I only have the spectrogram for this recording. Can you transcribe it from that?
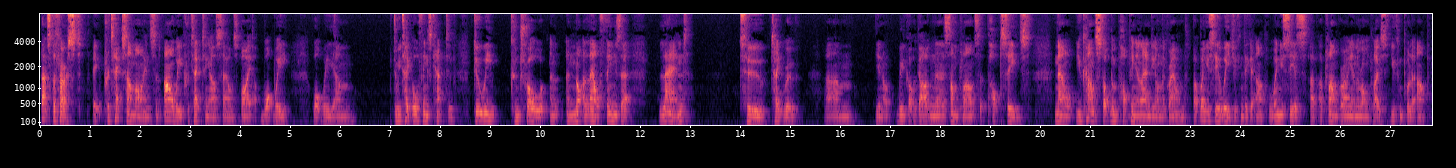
that's the first. It protects our minds, and are we protecting ourselves by what we, what we, um, do we take all things captive? Do we control and, and not allow things that land to take root. Um, you know, we've got a garden and there's some plants that pop seeds. Now, you can't stop them popping and landing on the ground, but when you see a weed, you can dig it up. When you see a, a plant growing in the wrong place, you can pull it up.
